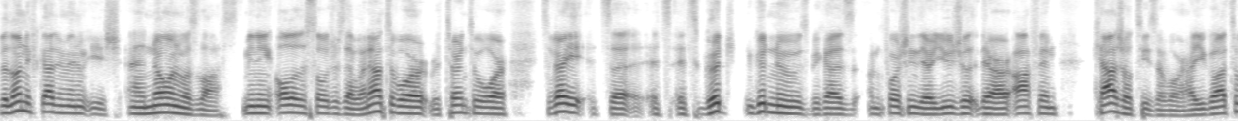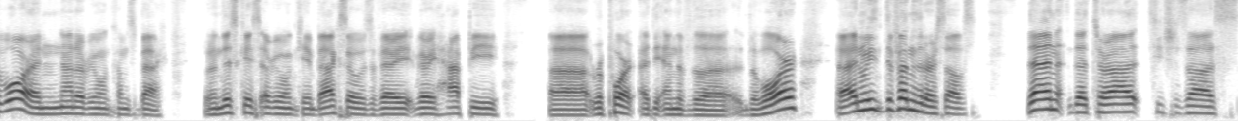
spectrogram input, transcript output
and no one was lost. Meaning, all of the soldiers that went out to war returned to war. It's very, it's a, it's it's good good news because unfortunately there are usually there are often casualties of war. How you go out to war and not everyone comes back. But in this case, everyone came back, so it was a very very happy uh, report at the end of the the war, uh, and we defended ourselves. Then the Torah teaches us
